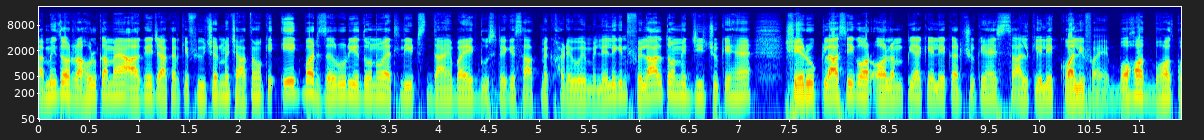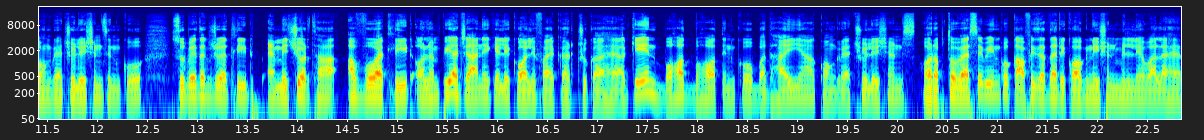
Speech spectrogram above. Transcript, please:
अमित और राहुल का मैं आगे जाकर के फ्यूचर में चाहता हूँ कि एक बार ज़रूर ये दोनों एथलीट्स दाएँ बाएँ एक दूसरे के साथ में खड़े हुए मिले। लेकिन फ़िलहाल तो अमित जीत चुके हैं। शेरू क्लासिक और ओलंपिया के लिए कर चुके हैं इस साल के लिए क्वालिफाई बहुत बहुत कॉन्ग्रेचुलेशन इनको। सुबह तक जो एथलीट एमेच्योर था, अब वो एथलीट ओलंपिया जाने के लिए क्वालिफाई कर चुका है। अगेन बहुत बहुत इनको बधाइयाँ कॉन्ग्रेचुलेशन और अब तो वैसे भी इनको काफ़ी ज़्यादा रिकॉग्निशन मिलने वाला है।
